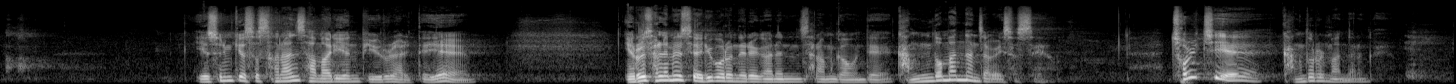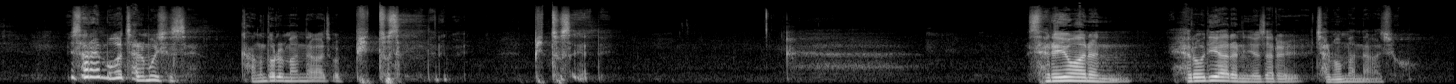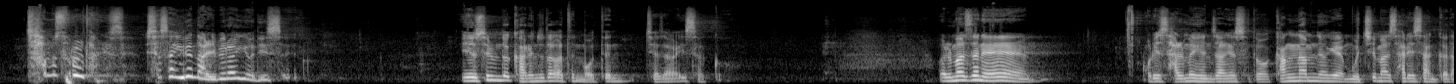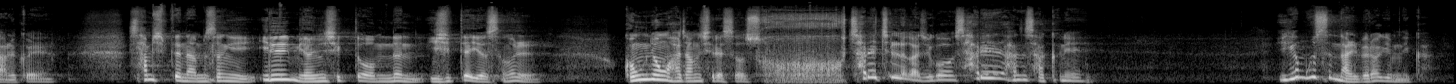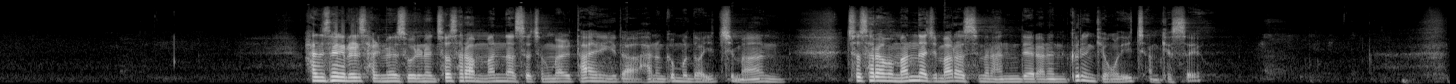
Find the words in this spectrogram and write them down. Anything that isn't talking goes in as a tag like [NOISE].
예수님께서 선한 사마리안 비유를 할 때에 예루살렘에서 에리고로 내려가는 사람 가운데 강도 만난 자가 있었어요. 졸지에 강도를 만나는 거예요. 이 사람이 뭐가 잘못이었어요? 강도를 만나가지고 피투성이 되는 거예요. 피투성해야 돼. 세례 요한은 헤로디아라는 여자를 잘못 만나가지고 참수를 당했어요. 세상 이런 알비락이 어디 있어요? 예수님도 가련주다 같은 못된 제자가 있었고 얼마 전에 우리 삶의 현장에서도 강남역에 묻지마 살이산 것알 거예요. 30대 남성이 일면식도 없는 20대 여성을 공용 화장실에서 수차례 찔러가지고 살해한 사건이 이게 무슨 날벼락입니까? 한 생애를 살면서 우리는 저 사람 만나서 정말 다행이다 하는 근본도 있지만 저 사람은 만나지 말았으면 하는데라는 그런 경우도 있지 않겠어요?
